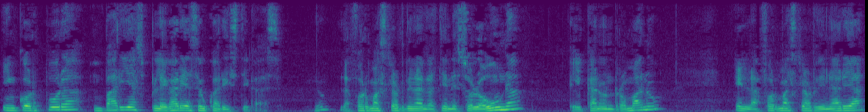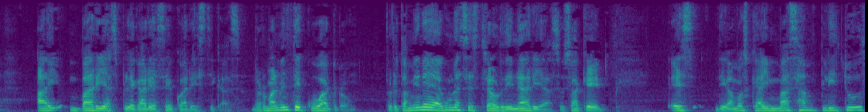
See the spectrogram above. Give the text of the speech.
incorpora varias plegarias eucarísticas. La forma extraordinaria tiene solo una, el canon romano, en la forma extraordinaria hay varias plegarias eucarísticas, normalmente cuatro, pero también hay algunas extraordinarias, o sea que es, digamos que hay más amplitud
